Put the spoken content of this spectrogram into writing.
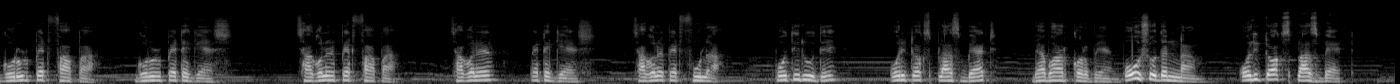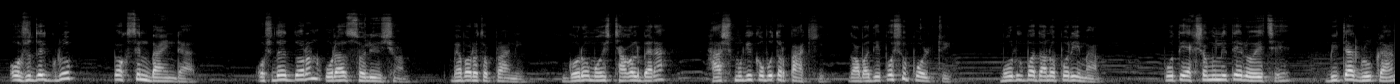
গরুর পেট ফাঁপা, গরুর পেটে গ্যাস, ছাগলের পেট ফাঁপা, ছাগলের পেটে গ্যাস, ছাগলের পেট ফুলা। প্রতিরোধে ওরিটক্স প্লাস ব্যাট ব্যবহার করবেন। ঔষধের নাম ওলিটক্স প্লাস ব্যাট। ওষুধের গ্রুপ টক্সিন বাইন্ডার। ওষুধের ধরন ওরাল সলিউশন। ব্যবহৃত প্রাণী, গরু, মহিষ, ছাগল, বেড়া, হাঁস, মুরগি, কবুতর, পাখি, গবাদি পশু, পোলট্রি মূল উপাদান ও পরিমাণ। প্রতি একশো মিলিতে রয়েছে বিটা গ্লুকান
